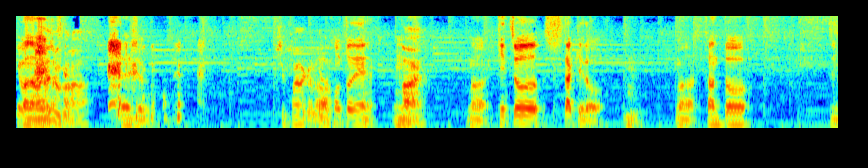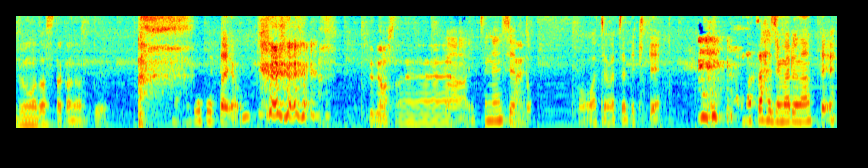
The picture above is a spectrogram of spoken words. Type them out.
今名前大。丈夫かな？大丈夫。心配だけど。いや、本当ね、うんはまあ、緊張したけど、い。うん。まあ、ちゃんと自分は出せたかなって。出てたよ。出てましたね。まあ1年生とこうわちゃわちゃできて、夏始まるなって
